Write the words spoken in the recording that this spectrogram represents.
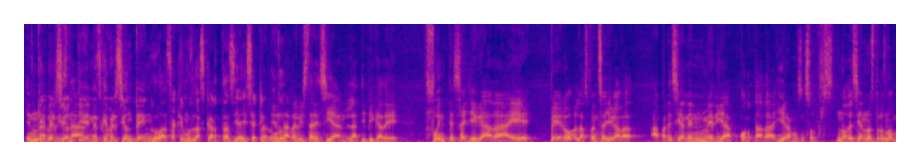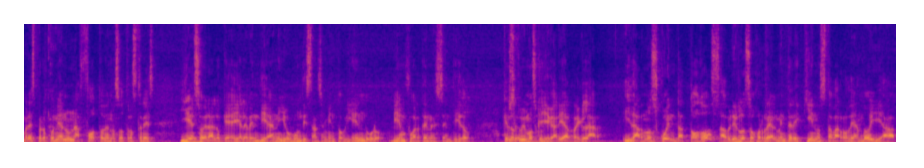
En una ¿Qué versión revista- tienes? ¿Qué versión tengo? Ah, Saquemos las cartas y ahí se aclaró En todo. una revista decían la típica de fuentes allegada a E, pero las fuentes allegada aparecían en media portada y éramos nosotros. No decían nuestros nombres, pero ponían una foto de nosotros tres y eso era lo que a ella le vendían y hubo un distanciamiento bien duro, bien fuerte en ese sentido, que lo tuvimos que llegar y arreglar y darnos cuenta todos, abrir los ojos realmente de quién nos estaba rodeando y a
